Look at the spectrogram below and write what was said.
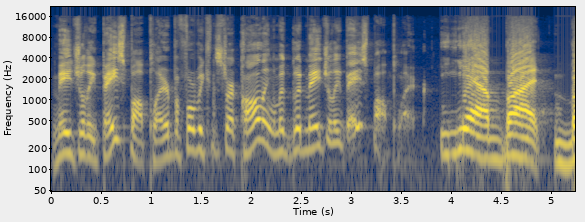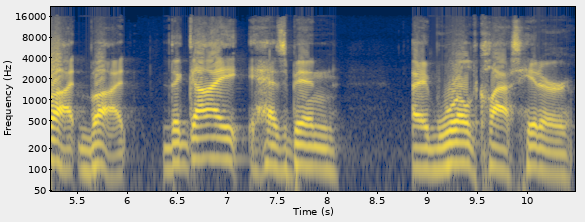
Major League Baseball player before we can start calling him a good Major League Baseball player. Yeah, but but but the guy has been a world class hitter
